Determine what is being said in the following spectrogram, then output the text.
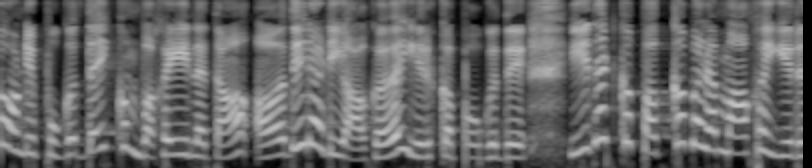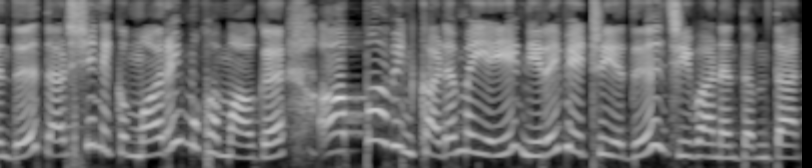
தோண்டி புகுதைக்கும் வகையில தான் அதிரடியாக இருக்க போகுது. இதற்கு பக்கபலமாக இருந்து தர்ஷினிக்கு மறைமுகமாக அப்பாவின் கடமையை நிறைவேற்றியது ஜீவானந்தம் தான்.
